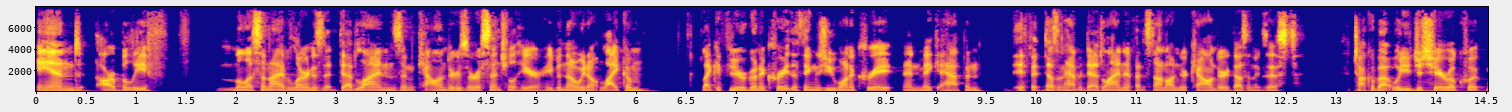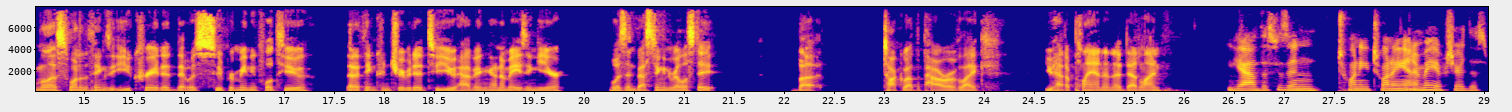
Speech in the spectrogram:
And our belief Melissa and I have learned is that deadlines and calendars are essential here. Even though we don't like them, Like if you're going to create the things you want to create and make it happen, if it doesn't have a deadline, if it's not on your calendar, it doesn't exist. Talk about, will you just share real quick, Melissa, one of the things that you created that was super meaningful to you that I think contributed to you having an amazing year was investing in real estate. But talk about the power of like you had a plan and a deadline. Yeah, this was in 2020, and I may have shared this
